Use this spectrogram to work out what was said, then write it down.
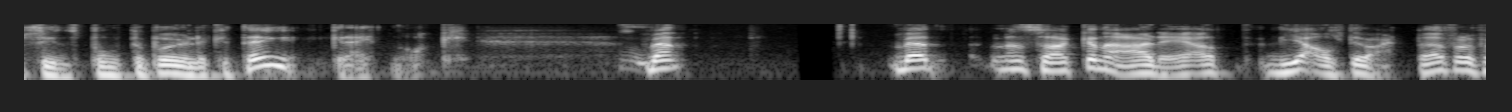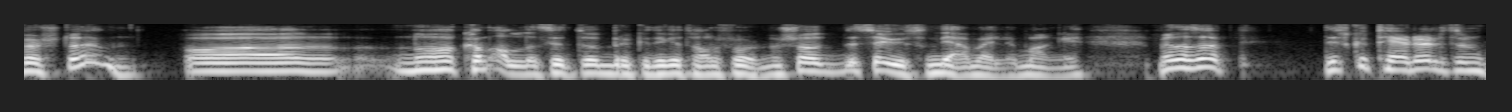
synspunkter på ulike ting. Greit nok. Men, men, men saken er det at de har alltid vært der, for det første. Og nå kan alle sitte og bruke digitale former, så det ser ut som de er veldig mange. Men altså, diskuterer du liksom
